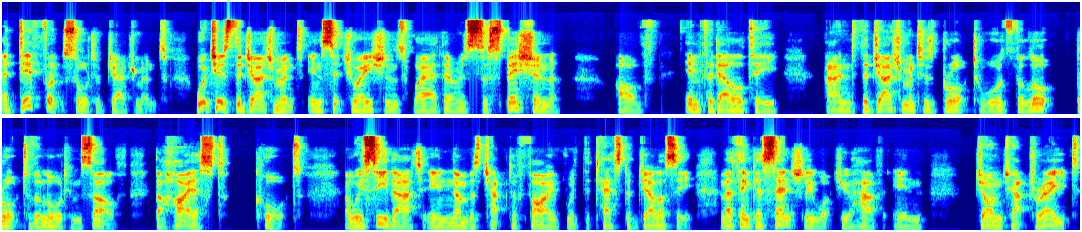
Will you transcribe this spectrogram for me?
a different sort of judgment, which is the judgment in situations where there is suspicion of infidelity and the judgment is brought towards the Lord, brought to the Lord himself, the highest court. And we see that in Numbers chapter 5 with the test of jealousy. And I think essentially what you have in John chapter 8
